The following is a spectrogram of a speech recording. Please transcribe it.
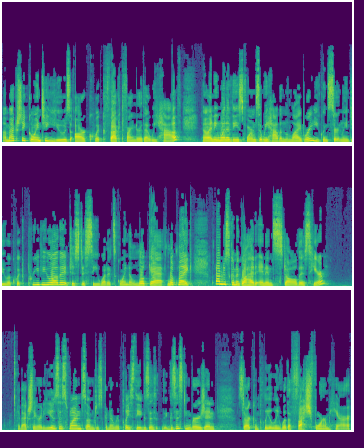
I'm actually going to use our quick fact finder that we have. Now any one of these forms that we have in the library, you can certainly do a quick preview of it just to see what it's going to look at look like. But I'm just going to go ahead and install this here. I've actually already used this one, so I'm just going to replace the exi existing version, start completely with a fresh form here.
